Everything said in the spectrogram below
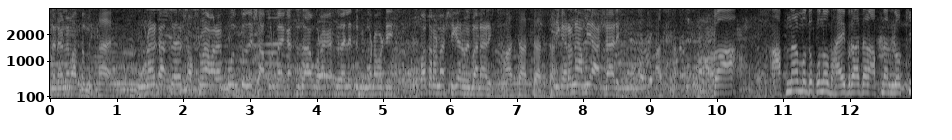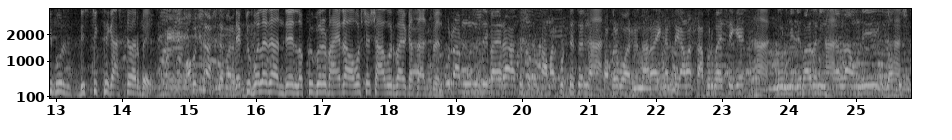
চ্যানেলের মাধ্যমে। হ্যাঁ। ওনার কাছে সবসময় আমার বলতো যে শাহপুর ভাইয়ের কাছে যাও ওনার কাছে যাইলে তুমি মোটামুটি প্রতারণার শিকার হইবা না আর কি আচ্ছা আচ্ছা আচ্ছা। এই কারণে আমি আসা আর কি আচ্ছা। তো আপনার মতো কোনো ভাই ব্রাদার আপনার লক্ষ্মীপুর ডিস্ট্রিক্ট থেকে আসতে পারবে? অবশ্যই আসতে পারে একটু বলে দেন যে লক্ষ্মীপুরের ভাইরা অবশ্যই শাহাবুর ভাইয়ের কাছে আসবেন। শাহপুর যে ভাইরা আছে ছোট খামার করতেছেন হ্যাঁ। শখের বয়সে তারা এখান থেকে আমার শাহপুর ভাই থেকে হ্যাঁ। গরু নিতে পারবেন ইনশাল্লাহ উনি যথেষ্ট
